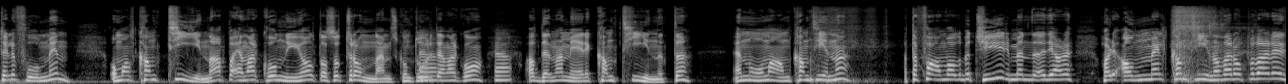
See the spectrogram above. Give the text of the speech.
telefonen min om at kantina på NRK Nyholt, altså Trondheimskontoret til NRK, at den er mer kantinete enn noen annen kantine. Jeg Vet da faen hva det betyr, men de har, har de anmeldt kantina der oppe, da, eller?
